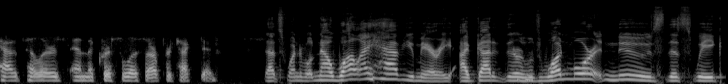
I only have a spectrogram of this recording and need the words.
caterpillars and the chrysalis are protected. That's wonderful. Now, while I have you, Mary, I've got it. There was one more news this week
